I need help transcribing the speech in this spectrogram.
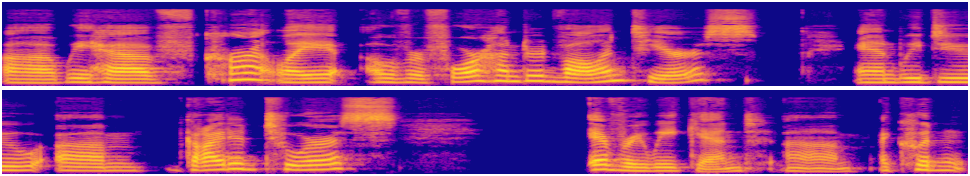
Uh, we have currently over 400 volunteers, and we do um, guided tours every weekend. Um, I couldn't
